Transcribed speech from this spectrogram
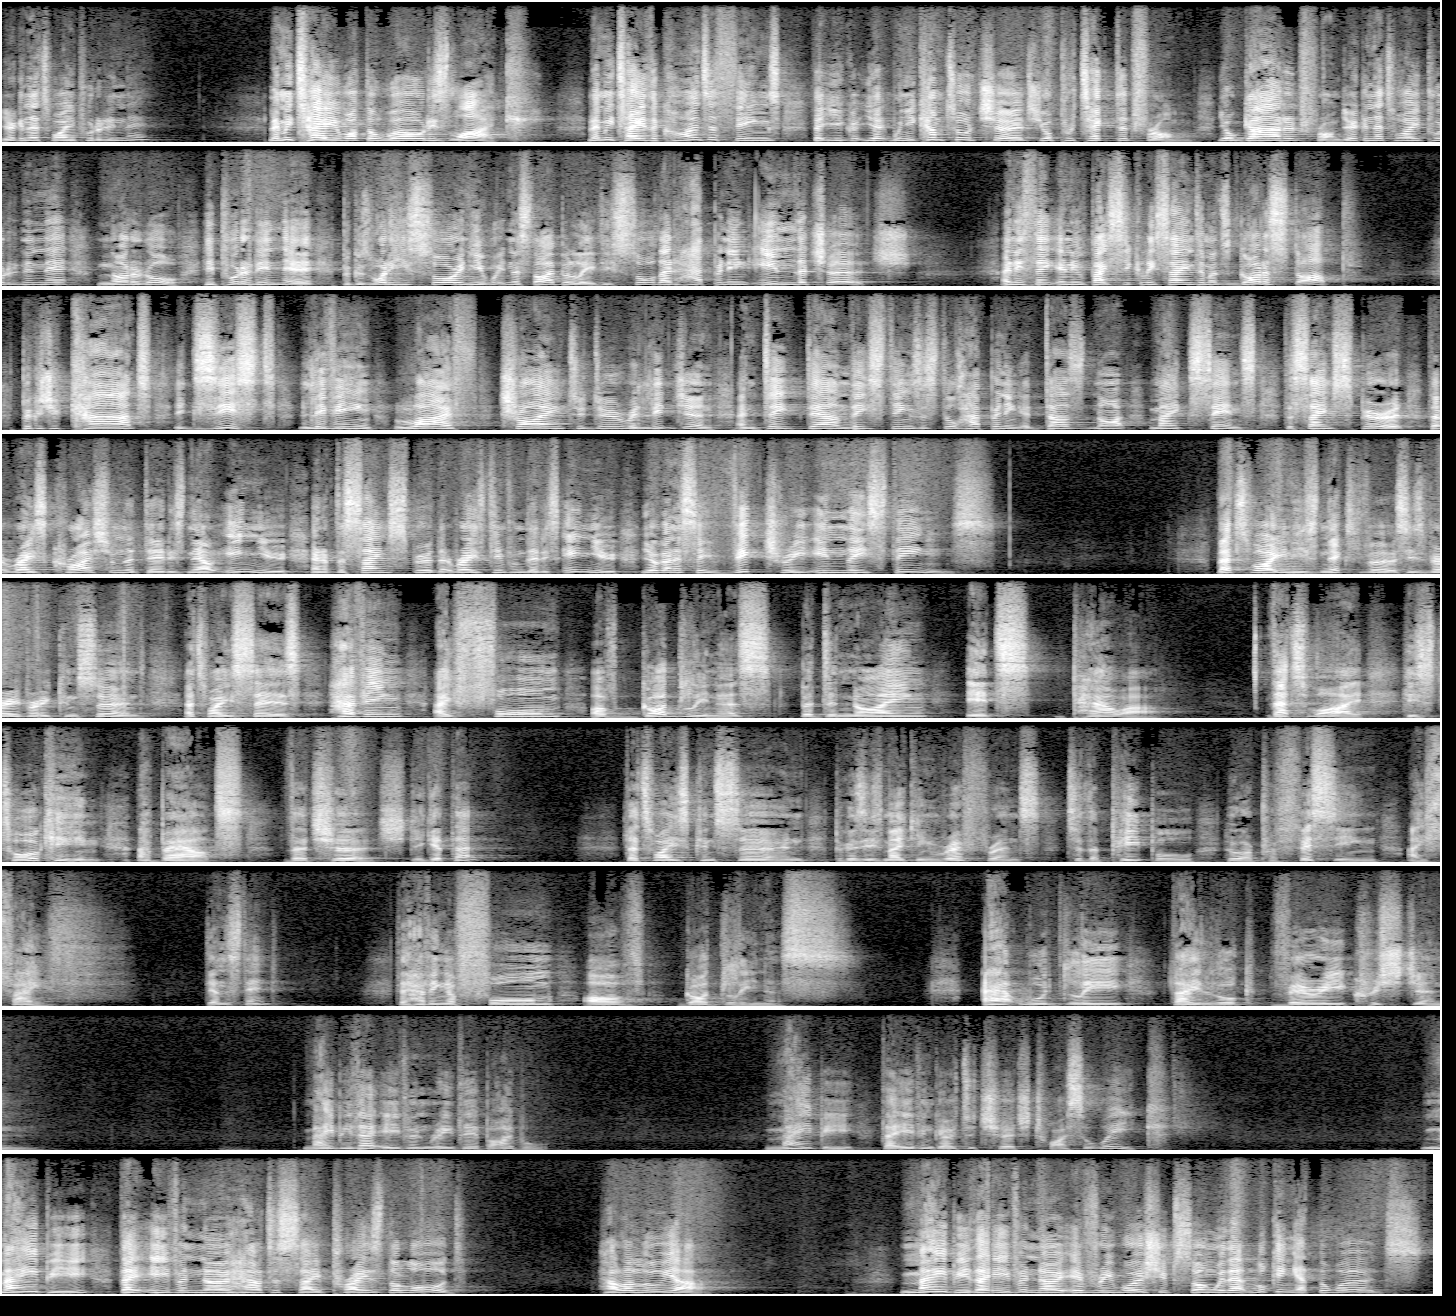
You reckon that's why he put it in there? Let me tell you what the world is like. Let me tell you the kinds of things that you, when you come to a church, you're protected from, you're guarded from. Do you reckon that's why he put it in there? Not at all. He put it in there because what he saw and he witnessed, I believe, he saw that happening in the church. And he, think, and he basically saying to him, it's got to stop because you can't exist living life trying to do religion, and deep down, these things are still happening. It does not make sense. The same spirit that raised Christ from the dead is now in you, and if the same spirit that raised him from the dead is in you, you're going to see victory in these things. That's why in his next verse, he's very, very concerned. That's why he says, having a form of godliness, but denying its power. That's why he's talking about the church. Do you get that? That's why he's concerned because he's making reference to the people who are professing a faith. Do you understand? They're having a form of godliness. Outwardly, they look very Christian. Maybe they even read their Bible. Maybe they even go to church twice a week. Maybe they even know how to say, Praise the Lord. Hallelujah. Maybe they even know every worship song without looking at the words.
